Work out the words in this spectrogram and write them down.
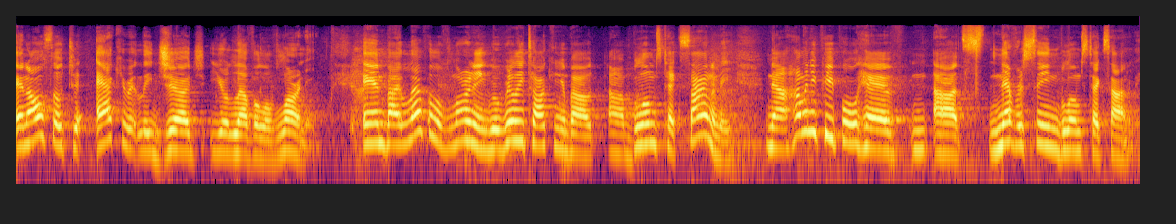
and also to accurately judge your level of learning. And by level of learning, we're really talking about uh, Bloom's taxonomy. Now, how many people have uh, never seen Bloom's taxonomy?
